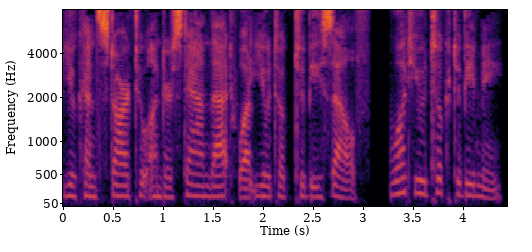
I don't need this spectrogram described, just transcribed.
you can start to understand that what you took to be self what you took to be me.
